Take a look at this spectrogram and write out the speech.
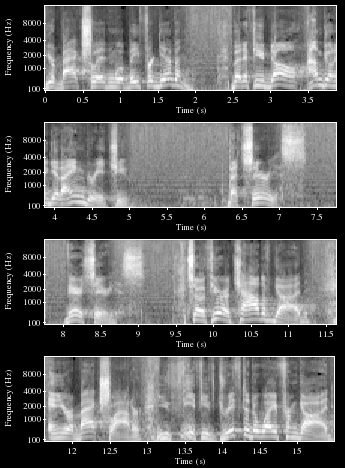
your backsliding will be forgiven. But if you don't, I'm going to get angry at you. That's serious. Very serious. So if you're a child of God and you're a backslider, you've, if you've drifted away from God,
